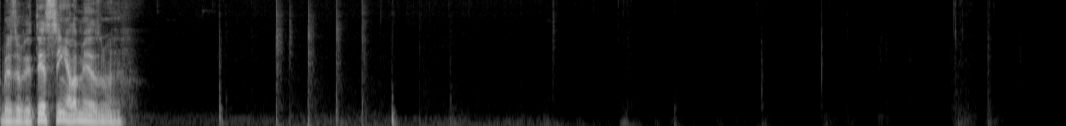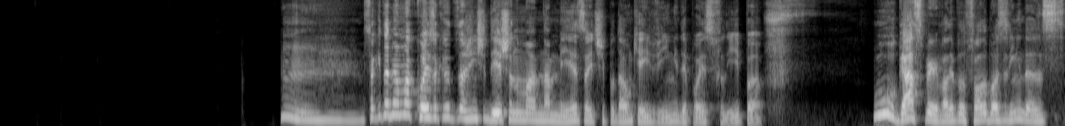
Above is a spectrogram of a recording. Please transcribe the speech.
Brasil PT, sim, ela mesma. Hum, isso aqui também é uma coisa que a gente deixa numa, na mesa e tipo dá um cavinho e depois flipa. Uh, Gasper, valeu pelo follow, boas-vindas.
